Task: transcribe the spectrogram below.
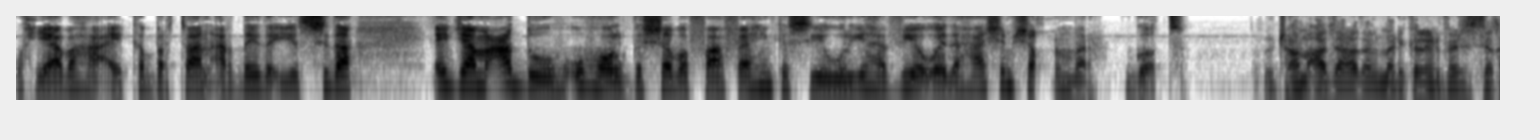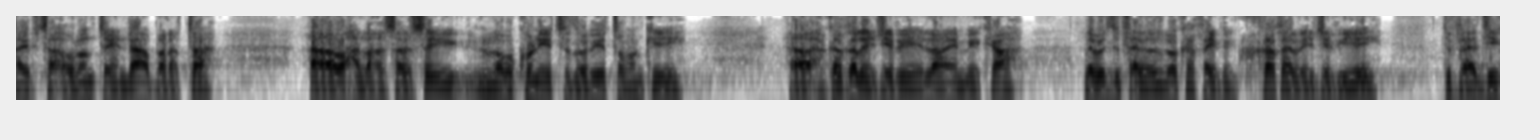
waxyaabaha ay ka bartaan ardayda iyo sida ee jaamacaddu u howlgashaba faahfaahin ka siiyey wariyaha v o eda haashim sheekh cumar goot. Jaamacadda adal medical university qaybta culunta indhaha barata waxaa la asaasay toddobiyo tobankii waxaa ka qalinjabiyey ilaa imika laba dufcadoodba ka qalinjabiyey dufcaddii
